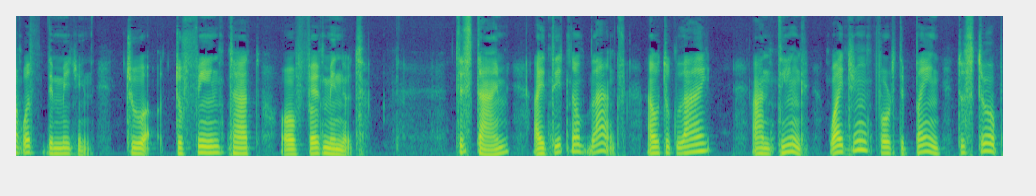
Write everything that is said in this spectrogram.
was damaging to, to think that of five minutes. This time, I did not blank. I would lie and think, waiting for the pain to stop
